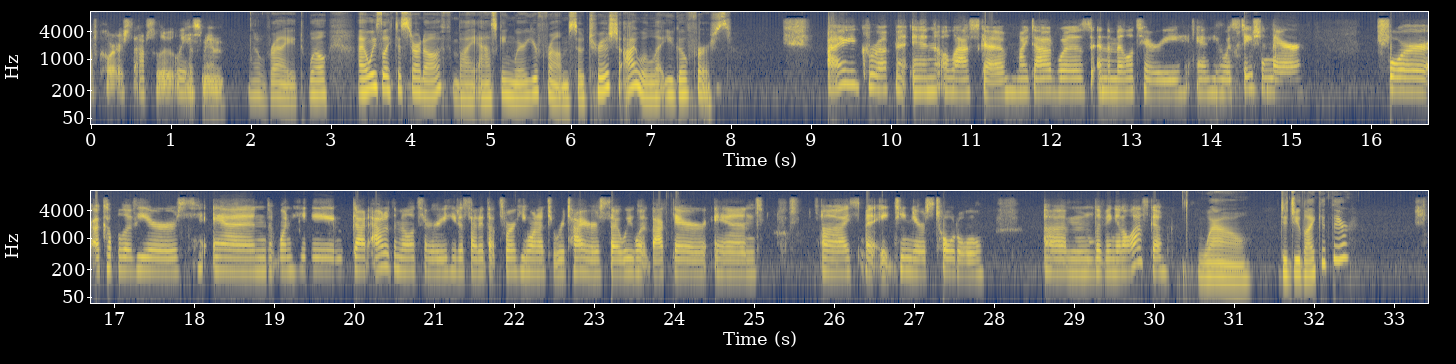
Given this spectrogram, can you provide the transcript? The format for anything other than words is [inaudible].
Of course, absolutely. Yes, ma'am. All right. Well, I always like to start off by asking where you're from. So, Trish, I will let you go first. I grew up in Alaska. My dad was in the military and he was stationed there for a couple of years. And when he got out of the military, he decided that's where he wanted to retire. So we went back there, and uh, I spent 18 years total um, living in Alaska. Wow. Did you like it there?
